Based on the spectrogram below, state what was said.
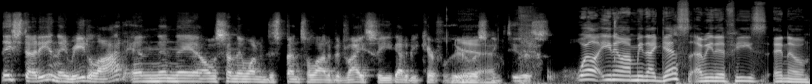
they study and they read a lot, and then they all of a sudden they want to dispense a lot of advice. So you got to be careful who Yeah. you're listening to. Is Well, you know, I mean, I guess, I mean, if he's, you know,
